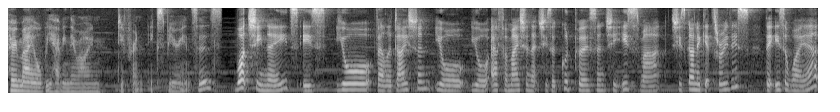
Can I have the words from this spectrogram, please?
who may all be having their own different experiences. What she needs is your validation, your your affirmation that she's a good person, she is smart, she's going to get through this, there is a way out,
